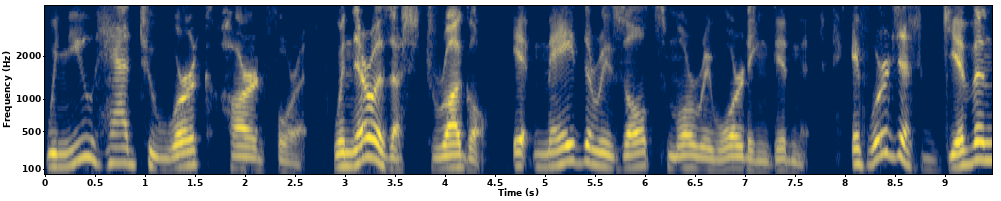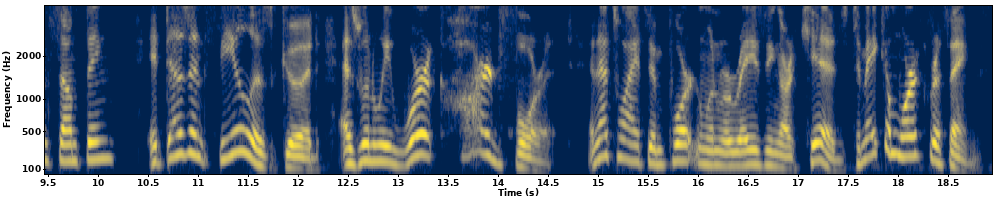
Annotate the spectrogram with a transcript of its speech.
when you had to work hard for it, when there was a struggle. It made the results more rewarding, didn't it? If we're just given something, it doesn't feel as good as when we work hard for it. And that's why it's important when we're raising our kids to make them work for things,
